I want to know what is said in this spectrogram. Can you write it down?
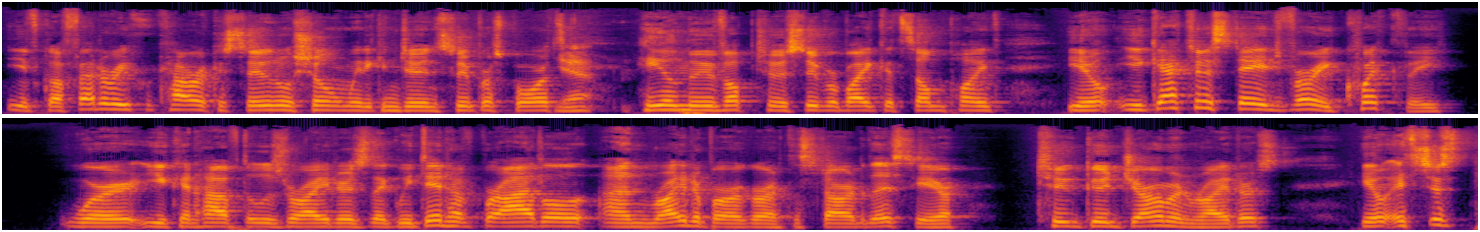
You've got Federico Caricasulo showing what he can do in super sports. Yeah. He'll move up to a superbike at some point. You know, you get to a stage very quickly where you can have those riders. Like we did have Bradl and Reiterberger at the start of this year, two good German riders. You know, it's just,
